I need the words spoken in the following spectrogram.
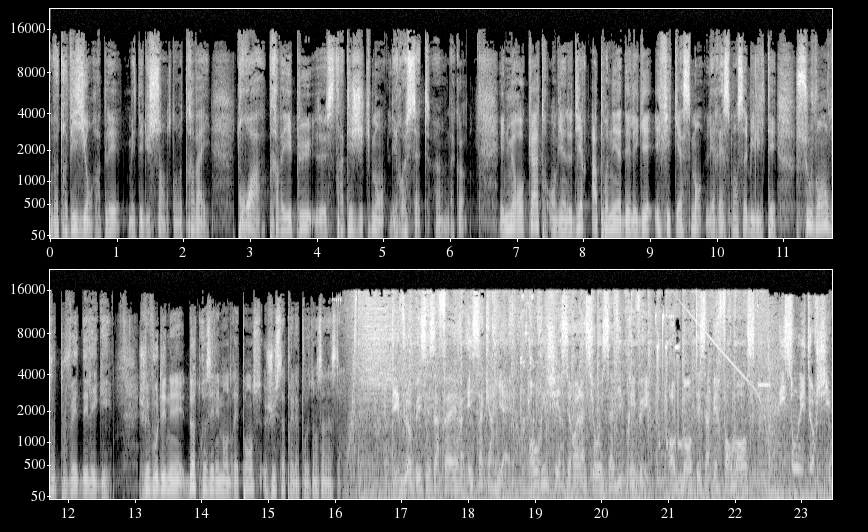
Votre vision, rappelez, mettez du sens dans votre travail. Trois, travaillez plus euh, stratégiquement les recettes, hein, d'accord? Et numéro quatre, on vient de dire, apprenez à déléguer efficacement les responsabilités. Souvent, vous pouvez déléguer. Je vais vous donner d'autres éléments de réponse juste après la pause, dans un instant. Développer ses affaires et sa carrière, enrichir ses relations et sa vie privée, augmenter sa performance et son leadership.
